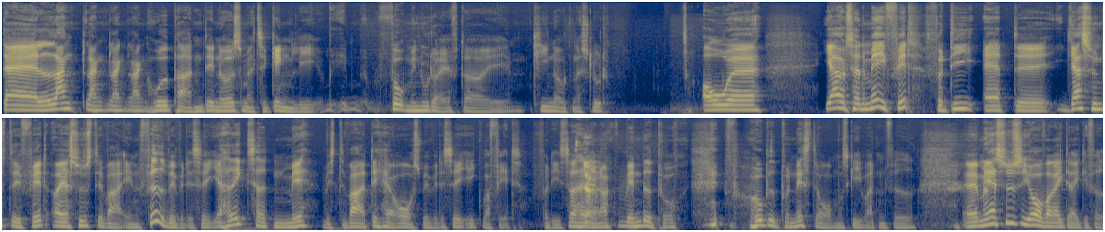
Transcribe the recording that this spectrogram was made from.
Der er langt, langt, langt, langt hovedparten. Det er noget, som er tilgængeligt få minutter efter øh, keynoten er slut. Og øh, jeg har jo taget det med i fedt, fordi at øh, jeg synes, det er fedt, og jeg synes, det var en fed VVDC. Jeg havde ikke taget den med, hvis det var, at det her års VVDC ikke var fedt. Fordi så havde ja. jeg nok ventet på, håbet på næste år måske var den fede. Øh, men jeg synes, i år var rigtig, rigtig fed.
